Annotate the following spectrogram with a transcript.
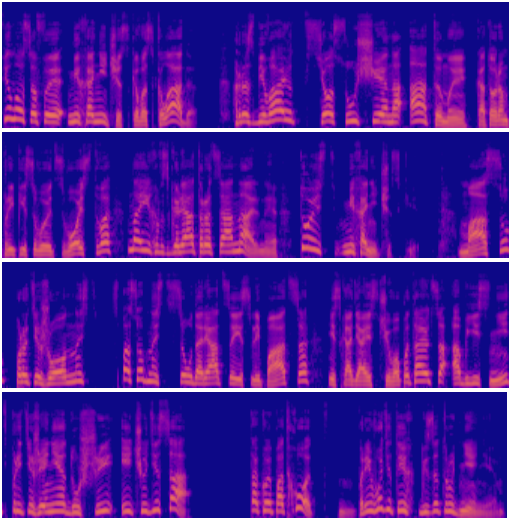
«Философы механического склада разбивают все сущее на атомы, которым приписывают свойства, на их взгляд, рациональные, то есть механические. Массу, протяженность, способность соударяться и слипаться, исходя из чего пытаются объяснить притяжение души и чудеса. Такой подход приводит их к затруднениям.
